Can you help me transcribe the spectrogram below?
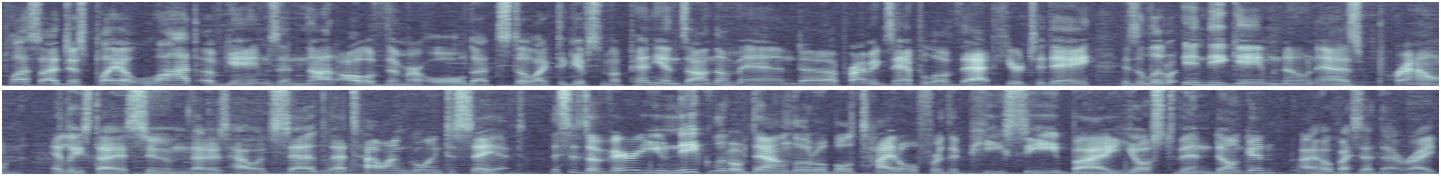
Plus, I just play a lot of games, and not all of them are old. I'd still like to give some opinions on them, and uh, a prime example of that here today is a little indie game known as Proun. At least I assume that is how it's said. That's how I'm going to say it. This is a very unique little downloadable title for the PC by Joost van Dongen. I hope I said that right.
